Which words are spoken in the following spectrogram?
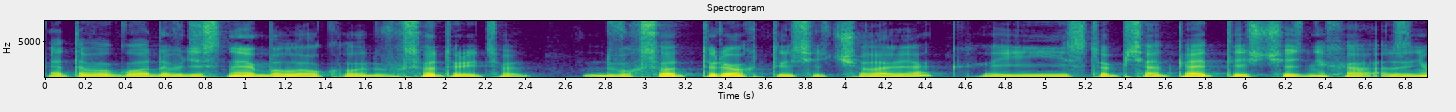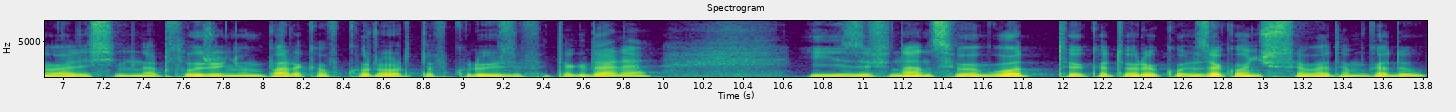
этого года в Дисней было около 230, 203 тысяч человек, и 155 тысяч из них а, занимались именно обслуживанием парков, курортов, круизов и так далее. И за финансовый год, который закончился в этом году,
